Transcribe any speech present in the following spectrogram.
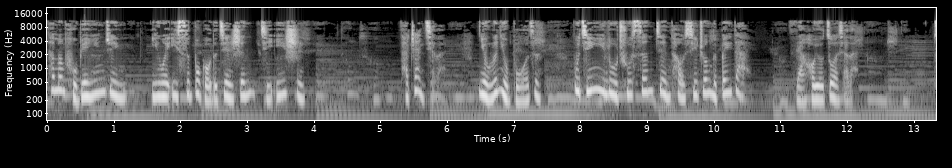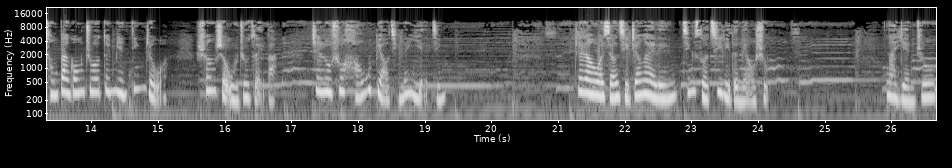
他们普遍英俊，因为一丝不苟的健身及衣饰。他站起来，扭了扭脖子。不经意露出三件套西装的背带，然后又坐下来，从办公桌对面盯着我，双手捂住嘴巴，只露出毫无表情的眼睛。这让我想起张爱玲《金锁记》里的描述，那眼珠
